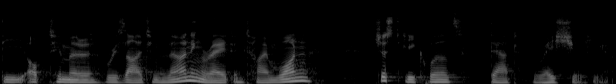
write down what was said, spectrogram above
the optimal resulting learning rate in time 1 just equals that ratio here.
